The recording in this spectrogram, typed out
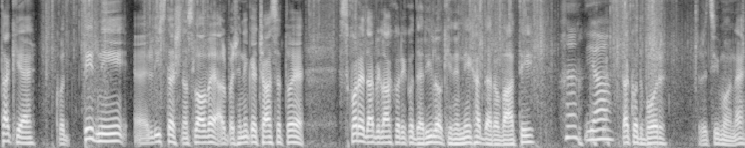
Tako je, kot te dni eh, listaš naslove ali pa že nekaj časa, to je skoraj da bi lahko rekel darilo, ki ne neha darovati, Ha, Ja, tako kot Bor, recimo. Ne?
